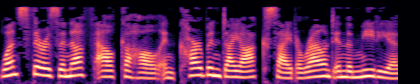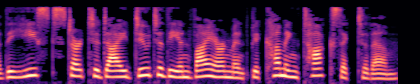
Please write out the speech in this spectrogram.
once there is enough alcohol and carbon dioxide around in the media the yeast start to die due to the environment becoming toxic to them.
